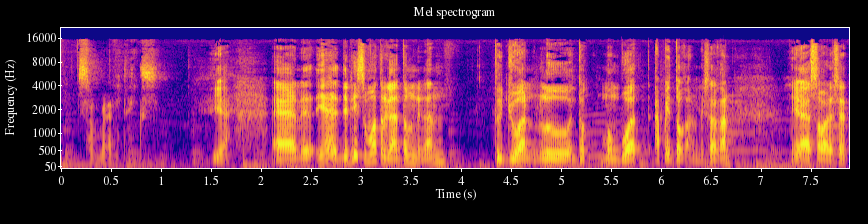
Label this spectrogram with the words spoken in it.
Semantics. Ya, and it- ya jadi semua tergantung dengan tujuan lu untuk membuat app itu kan. Misalkan, ya so what I said,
